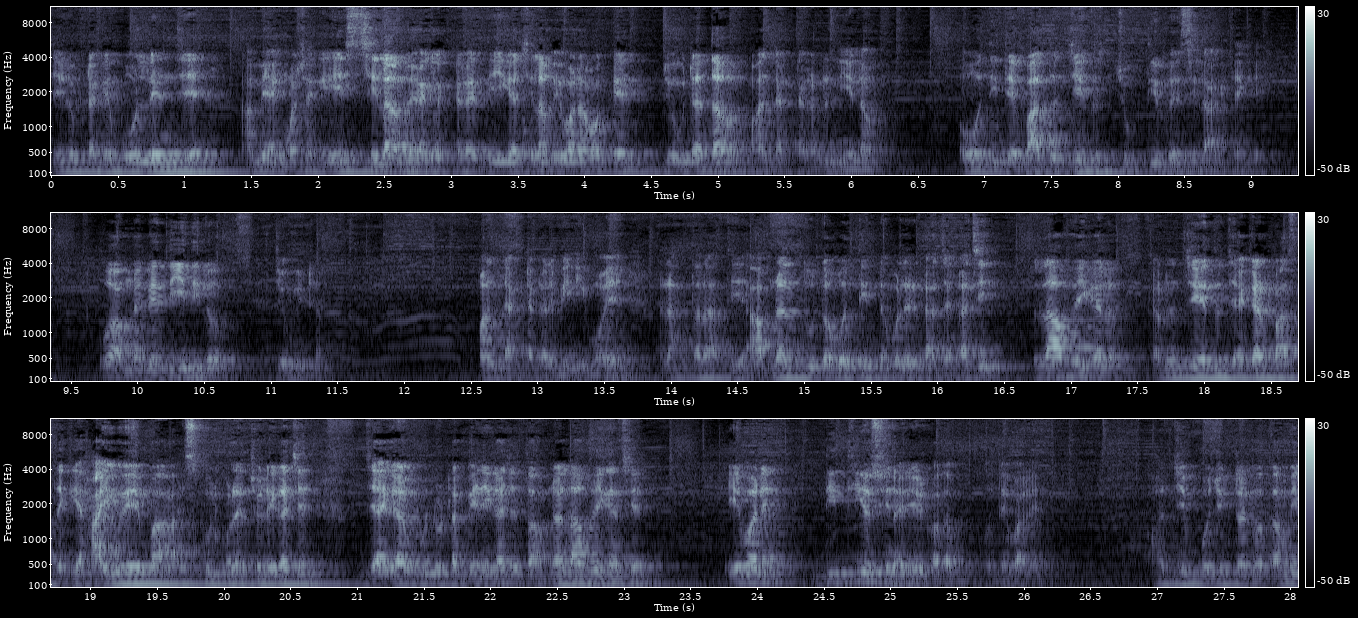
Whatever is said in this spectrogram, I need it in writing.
যে লোকটাকে বললেন যে, আমি এক মাস আগে এসেছিলাম, এক লাখ টাকা দিয়ে গেছিলাম, এবার আমাকে জমিটা দাও, পাঁচ লাখ টাকাটা নিয়ে নাও। ও দিতে বাধ্য, যেহেতু চুক্তি হয়েছিল আগে থেকে। ও আপনাকে দিয়ে দিল জমিটা। পাঁচ লাখ টাকার বিনিময়ে রাতারাতি আপনার দু ডবল তিন ডবলের কাছাকাছি লাভ হয়ে গেল। কারণ যেহেতু জায়গার পাশ থেকে হাইওয়ে বা স্কুল কলেজ চলে গেছে, জায়গার মূল্যটা বেড়ে গেছে, তো আপনার লাভ হয়ে গেছে। এবারে দ্বিতীয় সিনারির কথা হতে পারে। যে প্রজেক্টটার কথা আমি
